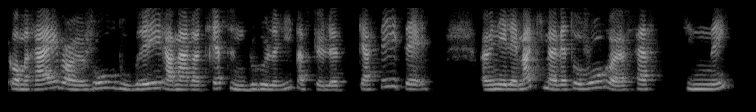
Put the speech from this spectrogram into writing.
comme rêve un jour d'ouvrir à ma retraite une brûlerie parce que le café était un élément qui m'avait toujours fasciné.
